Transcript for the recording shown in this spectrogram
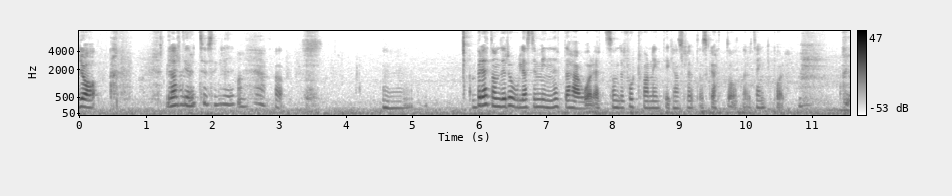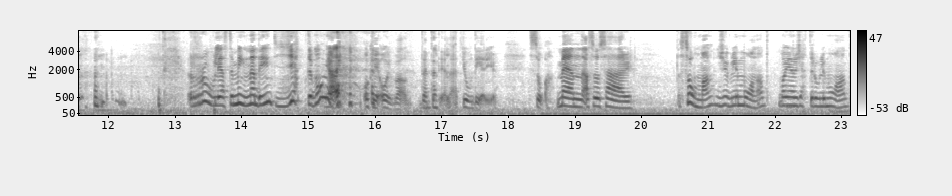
Ja. Vill alltid göra tusen grejer. Ja. Ja. Mm. Berätta om det roligaste minnet det här året som du fortfarande inte kan sluta skratta åt när du tänker på det. Roligaste minnen, det är ju inte jättemånga. Okej, oj vad deppigt det lät. Jo, det är det ju. Så, men alltså så här. Sommaren, juli månad, var ju en jätterolig månad.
